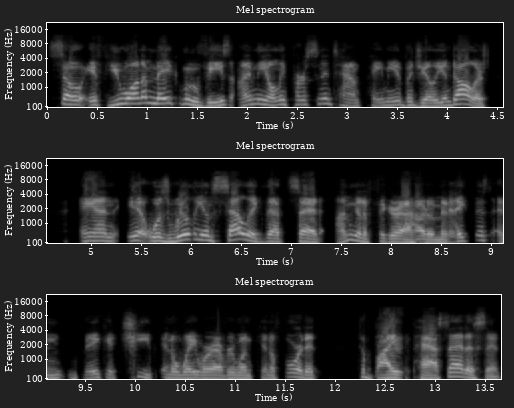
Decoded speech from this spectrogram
So if you want to make movies, I'm the only person in town. Pay me a bajillion dollars. And it was William Selig that said, I'm going to figure out how to make this and make it cheap in a way where everyone can afford it to bypass Edison.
